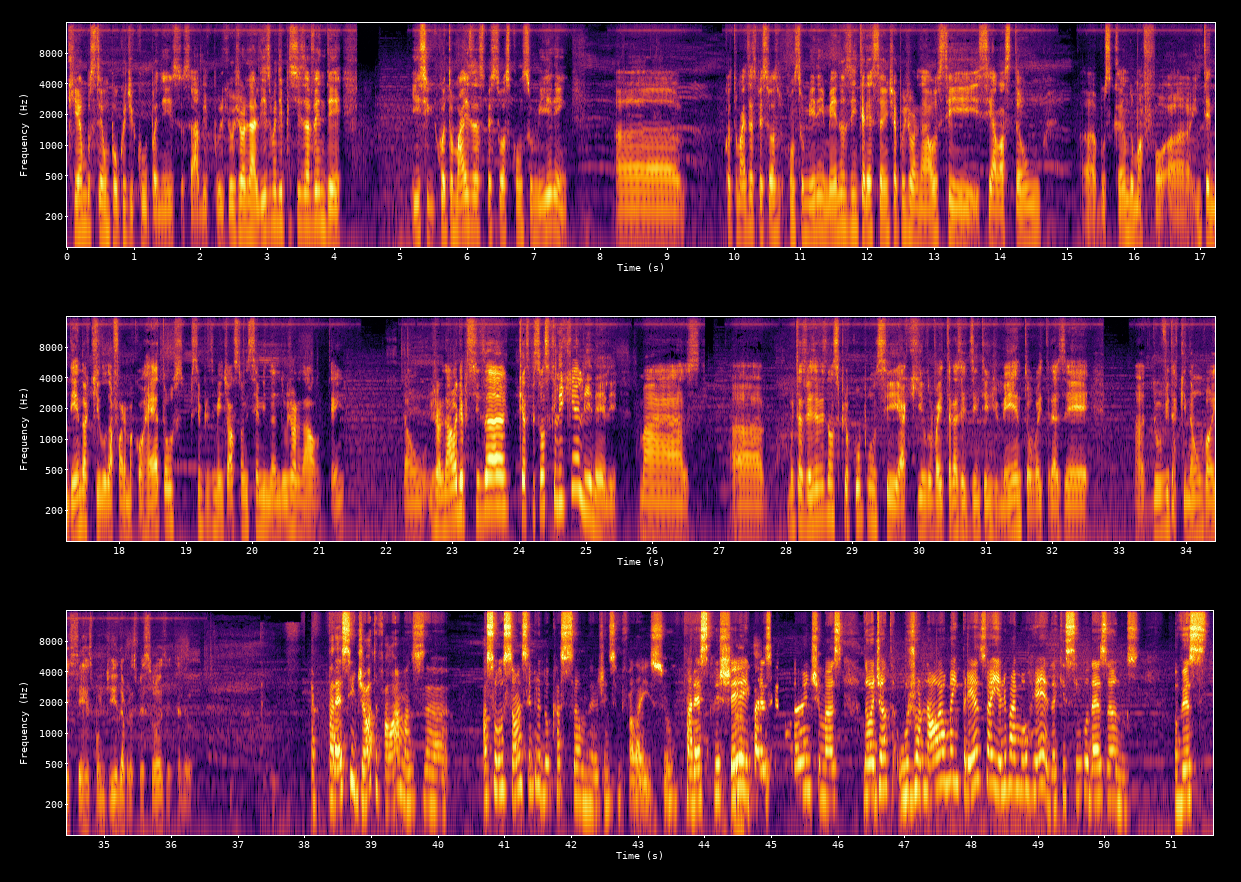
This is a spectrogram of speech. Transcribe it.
que ambos têm um pouco de culpa nisso, sabe? Porque o jornalismo ele precisa vender. E se, quanto mais as pessoas consumirem, uh, quanto mais as pessoas consumirem, menos interessante é para o jornal se, se elas estão uh, buscando uma uh, entendendo aquilo da forma correta ou simplesmente elas estão disseminando o jornal, entende? Então, o jornal ele precisa que as pessoas cliquem ali nele mas uh, muitas vezes eles não se preocupam se aquilo vai trazer desentendimento ou vai trazer uh, dúvida que não vai ser respondida para as pessoas, entendeu? É, parece idiota falar, mas uh, a solução é sempre educação, né? A gente sempre fala isso. Parece clichê é. e parece redundante, mas não adianta. O jornal é uma empresa e ele vai morrer daqui 5, 10 anos. Talvez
